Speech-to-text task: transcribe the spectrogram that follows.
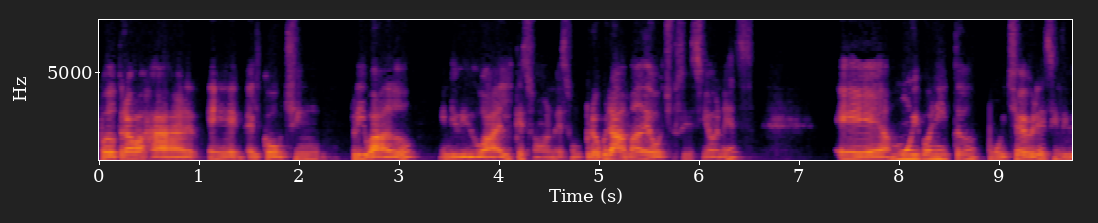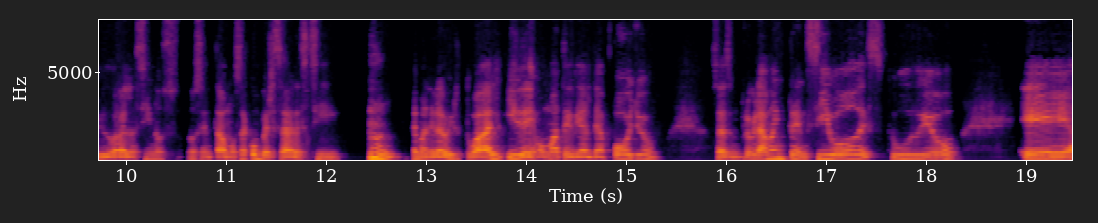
puedo trabajar eh, el coaching privado, individual, que son, es un programa de ocho sesiones, eh, muy bonito, muy chévere, es individual, así nos, nos sentamos a conversar así de manera virtual y dejo material de apoyo, o sea, es un programa intensivo de estudio eh,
